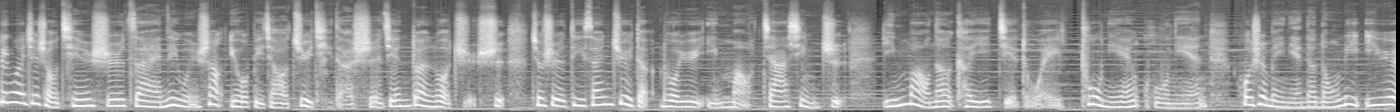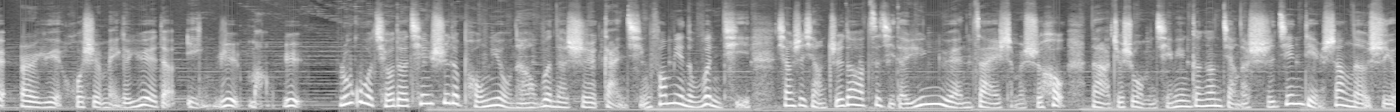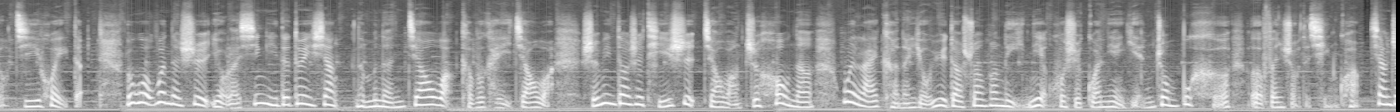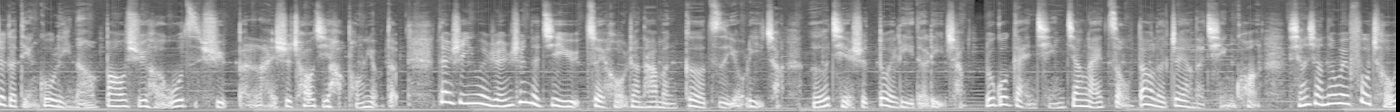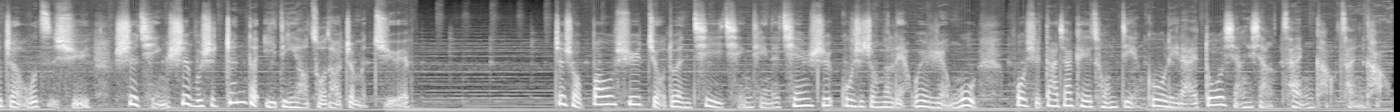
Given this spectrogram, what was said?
另外，这首签诗在内文上有比较具体的时间段落指示，就是第三句的“落玉寅卯嘉信至”，寅卯呢可以解读为兔年、虎年，或是每年的农历一月、二月，或是每个月的寅日、卯日。如果求得签诗的朋友呢，问的是感情方面的问题，像是想知道自己的姻缘在什么时候，那就是我们前面刚刚讲的时间点上呢是有机会的。如果问的是有了心仪的对象，能不能交往，可不可以交往，神明倒是提示交往之后呢，未来可能有遇到双方理念或是观念严重不合而分手的情况。像这个典故里呢，包须和伍子胥本来是超级好朋友的，但是因为人生的际遇最后让他们各自有立场，而且是对立的立场。如果感情将来走到了这样的情况，想想那位复仇者伍子胥，事情是不是真的一定要做到这么绝？这首包须酒遁弃秦庭的千诗故事中的两位人物，或许大家可以从典故里来多想想，参考参考。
